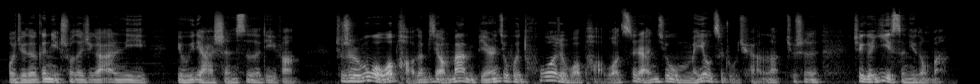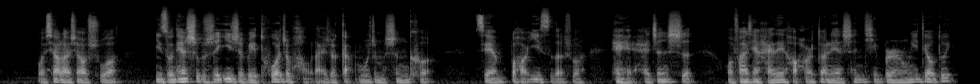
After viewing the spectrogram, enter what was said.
我觉得跟你说的这个案例有一点神似的地方，就是如果我跑得比较慢，别人就会拖着我跑，我自然就没有自主权了，就是这个意思，你懂吗？我笑了笑说：“你昨天是不是一直被拖着跑来着？感悟这么深刻？”自然不好意思地说：“嘿嘿，还真是。我发现还得好好锻炼身体，不然容易掉队。”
